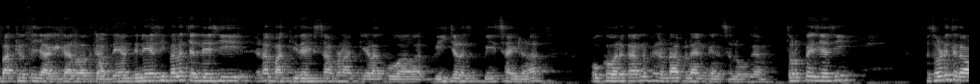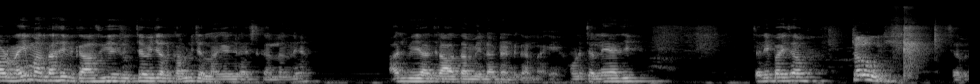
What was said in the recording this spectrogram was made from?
ਬਾਕੀ ਉੱਥੇ ਜਾ ਕੇ ਗੱਲਬਾਤ ਕਰਦੇ ਆ। ਦਿਨੇ ਅਸੀਂ ਪਹਿਲਾਂ ਚੱਲੇ ਸੀ ਜਿਹੜਾ ਬਾਕੀ ਦਾ ਹਿੱਸਾ ਆਪਣਾ ਕੇਲਾ ਗੋਆ ਵਾਲਾ ਬੀਚ ਵਾਲਾ ਬੀਚ ਸਾਈਡ ਵਾਲਾ ਉਹ ਕਵਰ ਕਰਨ ਫਿਰ ਸਾਡਾ ਪਲਾਨ ਕੈਨਸਲ ਹੋ ਗਿਆ। ਤੁਰ ਪਏ ਸੀ ਅਸੀਂ। ਫਿਰ ਥੋੜੀ ਥਕਾਵਟ ਮੈਂ ਹੀ ਮੰਨਦਾ ਸੀ ਵਿਕਾਸ ਵੀ ਅਸੀਂ ਸੋਚਿਆ ਵੀ ਚੱਲ ਕੱਲ ਨੂੰ ਚੱਲਾਂਗੇ ਅੱਜ ਰੈਸਟ ਕਰ ਲੈਂਦੇ ਆ। ਅੱਜ ਵੀ ਅੱਜ ਰਾਤ ਦਾ ਮੇਲਾ ਅਟੈਂਡ ਕਰ ਲਾਂਗੇ। ਹੁਣ ਚੱਲੇ ਆ ਜੀ। ਚਲੀ ਭਾਈ ਸਾਹਿਬ? ਚਲੋ ਜੀ। ਚਲੋ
